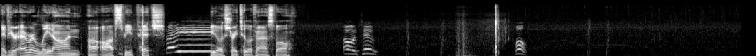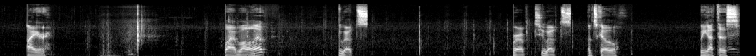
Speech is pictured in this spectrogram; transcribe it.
if you're ever late on uh, off speed pitch, you go straight to the fastball. Oh, and two. Ball. Fire. Fly ball out. Two outs. We're up two outs. Let's go. We got this.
